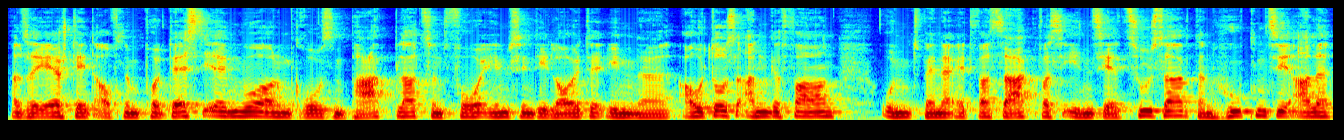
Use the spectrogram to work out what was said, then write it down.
Also er steht auf einem Podest irgendwo an einem großen Parkplatz und vor ihm sind die Leute in äh, Autos angefahren und wenn er etwas sagt, was ihnen sehr zusagt, dann hupen sie alle.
